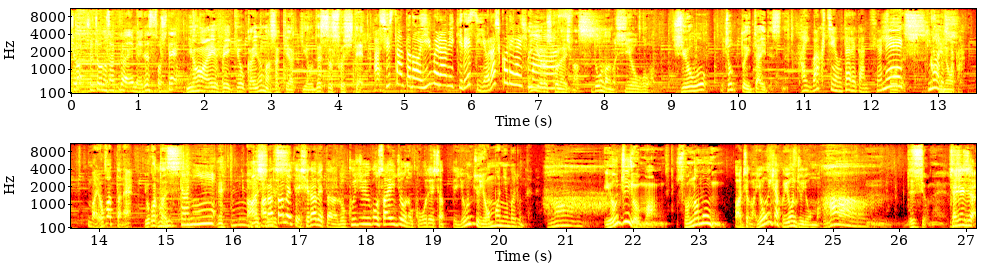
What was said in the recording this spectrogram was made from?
にちは。所長の桜井英明です。そして日本 IFA 協会の正木昭夫です。そしてアシスタントの飯村美希です。よろしくお願いします、はい、よろしくお願いします。どうなの使用後は？使用後ちょっと痛いですね。はいワクチンを打たれたんですよね。昨日でしたか？まあよかったね。よかったです。本当に、うん、改めて調べたら65歳以上の高齢者って44万人もいるんだよね。はあ。44万？そんなもん？あ違う444万。はあ、うん、ですよね。じゃじゃじゃ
